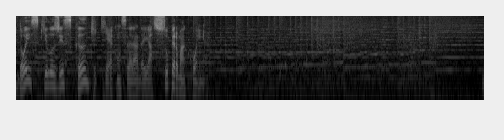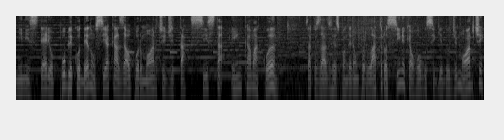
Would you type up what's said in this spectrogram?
2 quilos de skunk, que é considerada aí a super maconha. Ministério Público denuncia casal por morte de taxista em Camaquã. Os acusados responderão por latrocínio, que é o roubo seguido de morte,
